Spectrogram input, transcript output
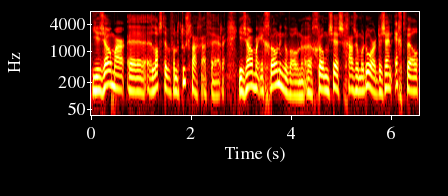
je zou maar uh, last hebben van de toeslagenaffaire. Je zou maar in Groningen wonen, uh, Chrome 6, ga zo maar door. Er zijn echt wel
